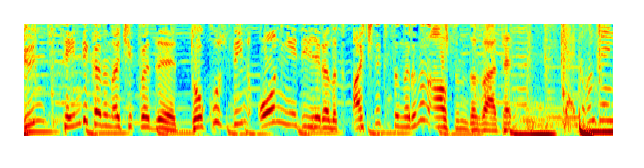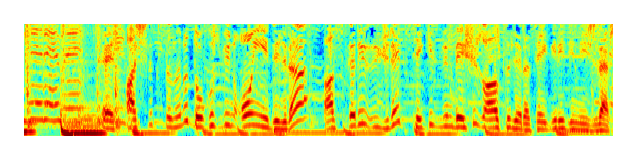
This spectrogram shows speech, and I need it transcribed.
dün sendikanın açıkladığı 9017 liralık açlık sınırının altında zaten. Evet açlık sınırı 9017 lira. Asgari ücret 8506 lira sevgili dinleyiciler.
